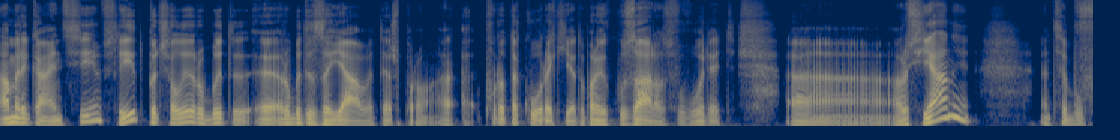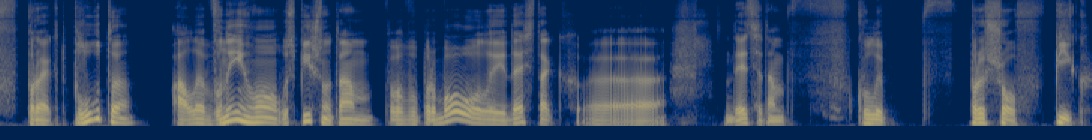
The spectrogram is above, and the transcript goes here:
американці вслід почали робити е, робити заяви теж про про таку ракету, про яку зараз говорять росіяни. Це був проект Плута але вони його успішно там випробовували, і десь так е, здається, там, коли пройшов пік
